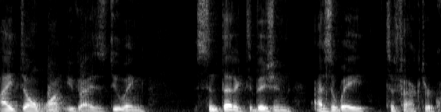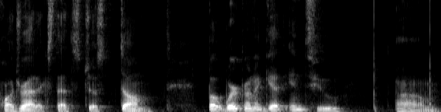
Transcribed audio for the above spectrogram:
I don't want you guys doing synthetic division as a way to factor quadratics. That's just dumb. But we're going to get into um,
